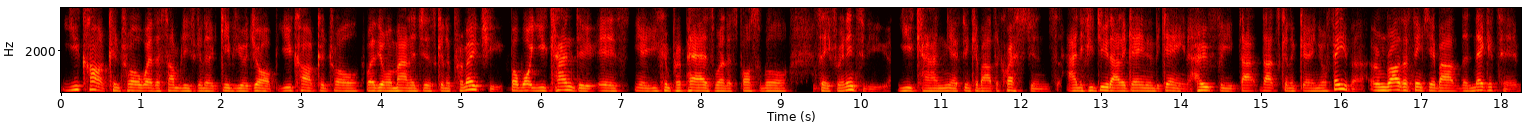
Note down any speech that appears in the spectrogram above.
you can't control whether somebody's going to give you a job. You can't control whether your manager is going to promote you. But what you can do is, you know, you can prepare as well as possible, say for an interview. You can, you know, think about the questions. And if you do that again and again, hopefully that that's going to go in your favor. And rather thinking about the negative,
